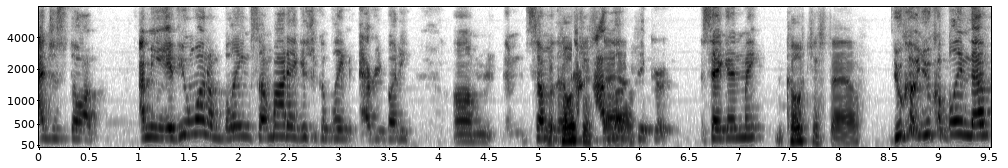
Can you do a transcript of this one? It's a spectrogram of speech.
I just thought, I mean, if you want to blame somebody, I guess you could blame everybody. Um, some the of the I, love. Say again, mate. The coaching staff. You could you could blame them.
